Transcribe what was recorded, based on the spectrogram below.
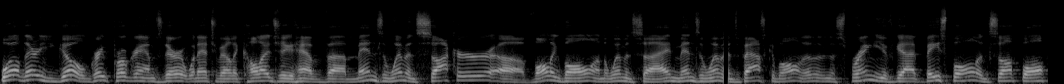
Well, there you go. Great programs there at Wenatchee Valley College. You have uh, men's and women's soccer, uh, volleyball on the women's side, men's and women's basketball. And then in the spring, you've got baseball and softball.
